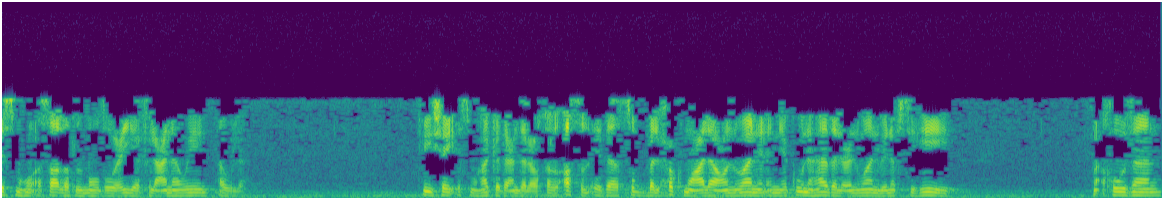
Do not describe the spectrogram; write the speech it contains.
اسمه أصالة الموضوعية في العناوين أو لا؟ في شيء اسمه هكذا عند العقل الأصل إذا صب الحكم على عنوان أن يكون هذا العنوان بنفسه مأخوذا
